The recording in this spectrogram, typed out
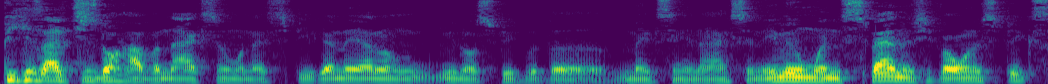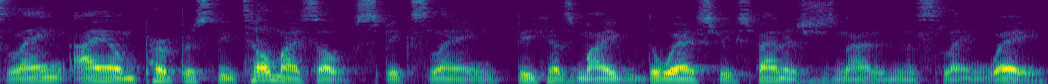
because I just don't have an accent when I speak. I mean, I don't, you know, speak with a Mexican accent. Even when Spanish, if I want to speak slang, I am purposely tell myself speak slang because my the way I speak Spanish is not in a slang way.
